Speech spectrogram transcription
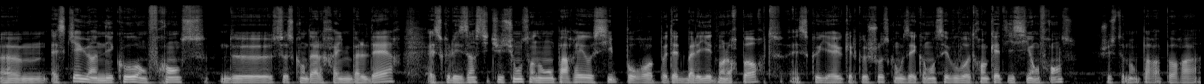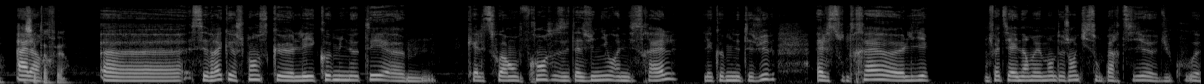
Euh, Est-ce qu'il y a eu un écho en France de ce scandale Chaim Balder? Est-ce que les institutions s'en ont emparé aussi pour euh, peut-être balayer devant leurs portes? Est-ce qu'il y a eu quelque chose quand vous avez commencé vous votre enquête ici en France, justement par rapport à Alors, cette affaire? euh, C'est vrai que je pense que les communautés, euh, qu'elles soient en France, aux États-Unis ou en Israël, les communautés juives, elles sont très euh, liées. En fait, il y a énormément de gens qui sont partis euh, du coup euh,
